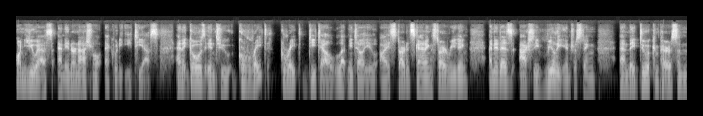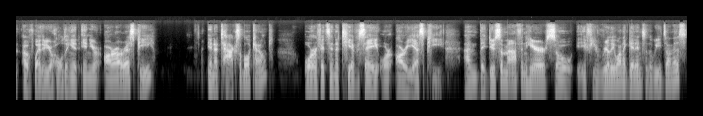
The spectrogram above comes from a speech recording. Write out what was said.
on US and international equity ETFs. And it goes into great, great detail. Let me tell you, I started scanning, started reading, and it is actually really interesting. And they do a comparison of whether you're holding it in your RRSP, in a taxable account, or if it's in a TFSA or RESP. And they do some math in here. So if you really want to get into the weeds on this,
